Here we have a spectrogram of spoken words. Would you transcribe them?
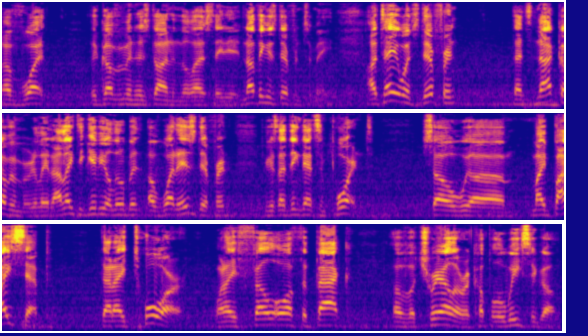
of what the government has done in the last 80 days. Nothing is different to me. I'll tell you what's different that's not government related. I'd like to give you a little bit of what is different because I think that's important. So uh, my bicep that I tore when I fell off the back of a trailer a couple of weeks ago.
